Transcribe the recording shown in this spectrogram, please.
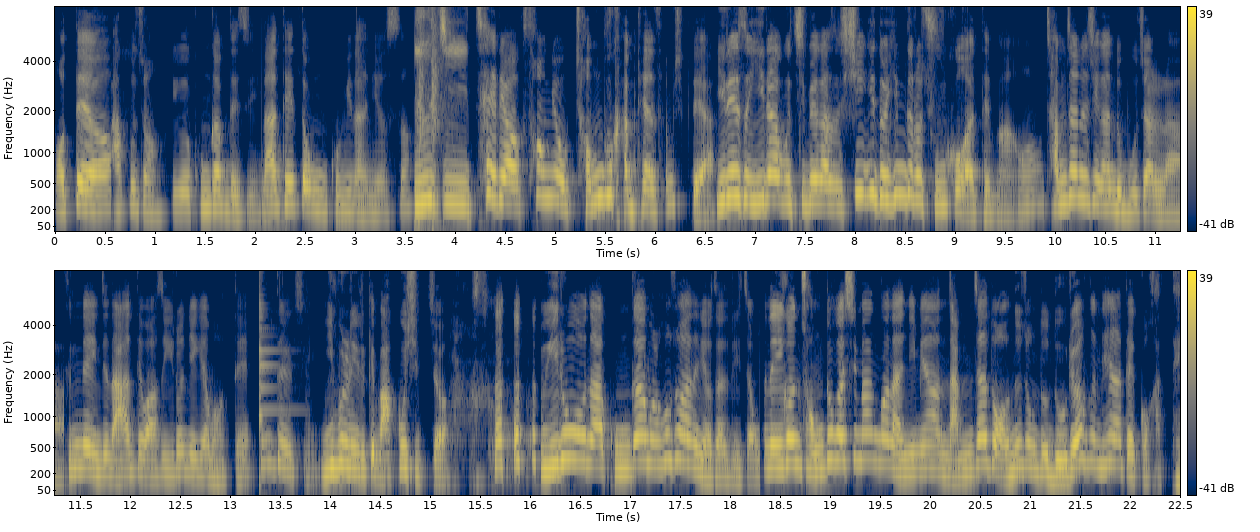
어때요? 압구정. 이거 공감되지? 나한테 했던 고민 아니었어? 의지, 체력, 성욕 전부 감 퇴한 30대야. 이래서 일하고 집에 가서 쉬기도 힘들어 죽을 것 같아, 막. 어? 잠자는 시간도 모자라. 근데 이제 나한테 와서 이런 얘기하면 어때? 힘들지. 입을 이렇게 막고 싶죠. 위로나 공감을 호소하는 여자들 있죠. 근데 이건 정도가 심한 건 아니면 남자도 어느 정도 노력은 해야 될 것 같아.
